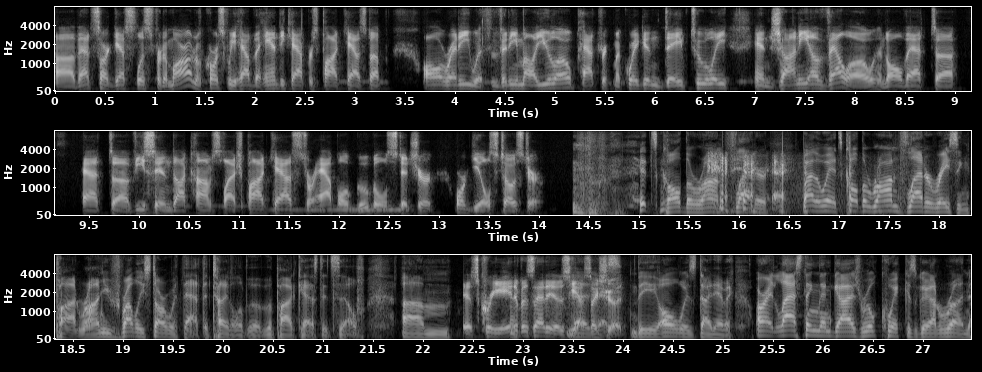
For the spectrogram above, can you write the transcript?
uh, that's our guest list for tomorrow. And of course, we have the Handicappers podcast up already with Vinny Magliulo, Patrick McQuiggan, Dave Tuley, and Johnny Avello, and all that uh, at uh, vsin.com slash podcast or Apple, Google, Stitcher, or Gil's Toaster. It's called the Ron Flatter. By the way, it's called the Ron Flatter Racing Pod. Ron, you should probably start with that, the title of the, the podcast itself. Um, as creative as that is, yes, I should. The always dynamic. All right, last thing then, guys, real quick, because we got to run.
